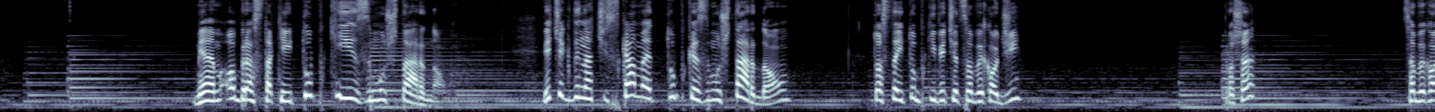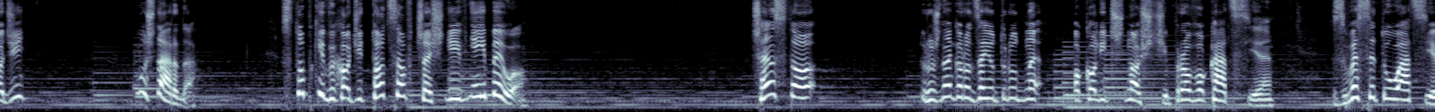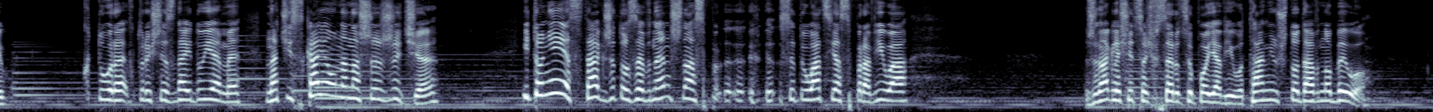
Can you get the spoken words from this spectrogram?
Miałem obraz takiej tubki z musztardą. Wiecie, gdy naciskamy tubkę z musztardą, to z tej tubki wiecie, co wychodzi? Proszę? Co wychodzi? Musztarda. Z tubki wychodzi to, co wcześniej w niej było. Często różnego rodzaju trudne okoliczności, prowokacje, złe sytuacje, które, w których się znajdujemy, naciskają na nasze życie. I to nie jest tak, że to zewnętrzna sp sytuacja sprawiła, że nagle się coś w sercu pojawiło. Tam już to dawno było.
